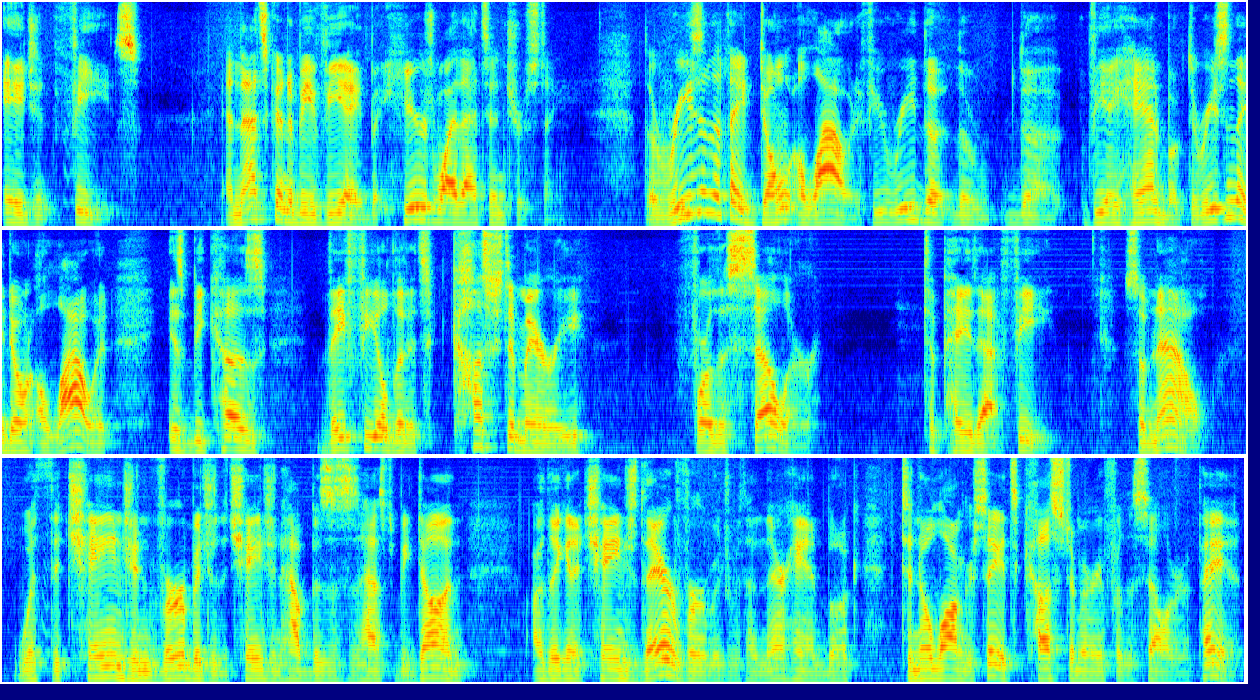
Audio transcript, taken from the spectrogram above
agent fees. And that's going to be VA. But here's why that's interesting. The reason that they don't allow it, if you read the, the, the VA handbook, the reason they don't allow it is because they feel that it's customary for the seller to pay that fee. So now, with the change in verbiage or the change in how businesses has to be done, are they going to change their verbiage within their handbook to no longer say it's customary for the seller to pay it?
